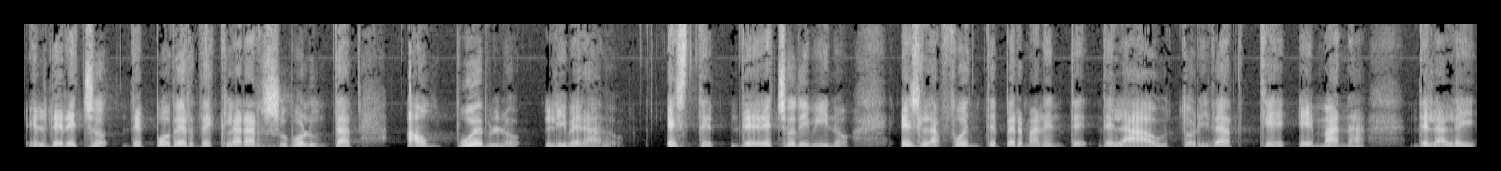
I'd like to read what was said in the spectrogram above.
el derecho de poder declarar su voluntad a un pueblo liberado. Este derecho divino es la fuente permanente de la autoridad que emana de la ley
